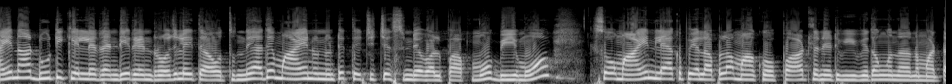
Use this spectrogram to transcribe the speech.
ఆయన డ్యూటీకి వెళ్ళాడండి రెండు రోజులైతే అవుతుంది. అదే మా ఆయన ఉంటే తెచ్చిచ్చేసిండేవాళ్ళు పాపము బియ్యము. సో మా ఆయన లేకపోయే లోపల మాకు పాటలు అనేటివి ఈ విధంగా ఉందన్నమాట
